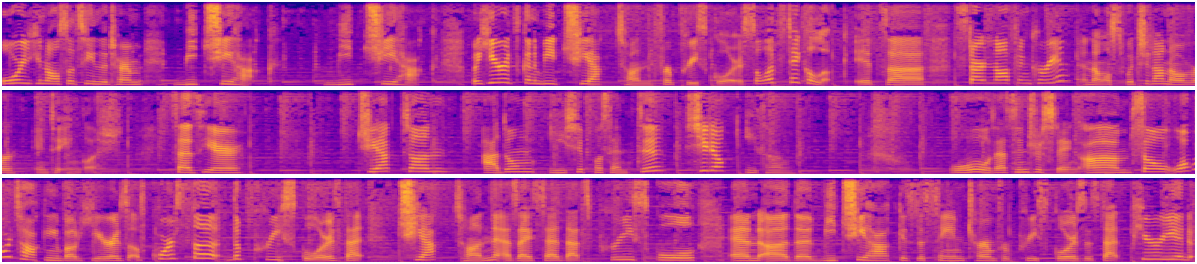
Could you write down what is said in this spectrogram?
or you can also see the term 미취학. 미취학. But here it's going to be 취학전 for preschoolers. So let's take a look. It's uh, starting off in Korean, and then we'll switch it on over into English. It says here, 취학전 아동 20% 시력 이상. Oh, that's interesting. Um, so what we're talking about here is, of course, the the preschoolers that 취학전, as I said, that's preschool, and uh, the 미취학 is the same term for preschoolers. Is that period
